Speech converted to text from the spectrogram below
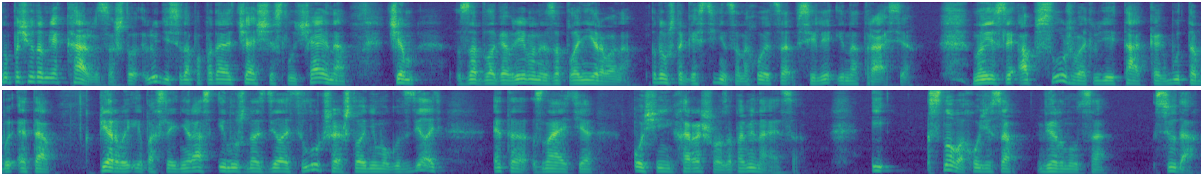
Но почему-то мне кажется, что люди сюда попадают чаще случайно, чем заблаговременно запланировано, потому что гостиница находится в селе и на трассе. Но если обслуживать людей так, как будто бы это первый и последний раз, и нужно сделать лучшее, что они могут сделать, это, знаете, очень хорошо запоминается. И снова хочется вернуться сюда.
